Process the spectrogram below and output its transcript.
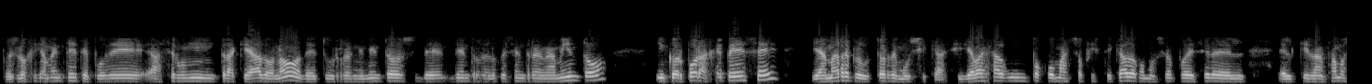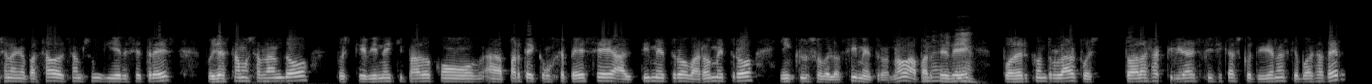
pues lógicamente te puede hacer un traqueado ¿no? de tus rendimientos dentro de lo que es entrenamiento, incorpora GPS y además reproductor de música. Si llevas algo un poco más sofisticado, como puede ser el, el que lanzamos el año pasado, el Samsung Gear S3, pues ya estamos hablando pues que viene equipado con, aparte con GPS, altímetro, barómetro, incluso velocímetro, ¿no? Aparte de poder controlar pues todas las actividades físicas cotidianas que puedes hacer,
